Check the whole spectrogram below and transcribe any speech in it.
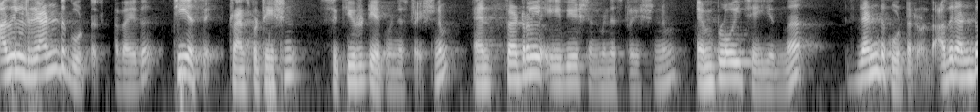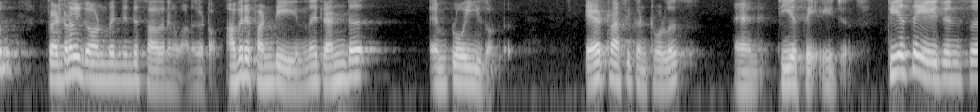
അതിൽ രണ്ട് കൂട്ടർ അതായത് T S A transportation security അഡ്മിനിസ്ട്രേഷനും ആൻഡ് ഫെഡറൽ ഏവിയേഷൻ അഡ്മിനിസ്ട്രേഷനും എംപ്ലോയ് ചെയ്യുന്ന രണ്ട് കൂട്ടരുണ്ട്. അത് രണ്ടും ഫെഡറൽ ഗവൺമെന്റിന്റെ സാധനങ്ങളാണ് കേട്ടോ. അവർ ഫണ്ട് ചെയ്യുന്ന രണ്ട് എംപ്ലോയീസ് ഉണ്ട്. Air traffic controllers and T S A agents T S A agents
